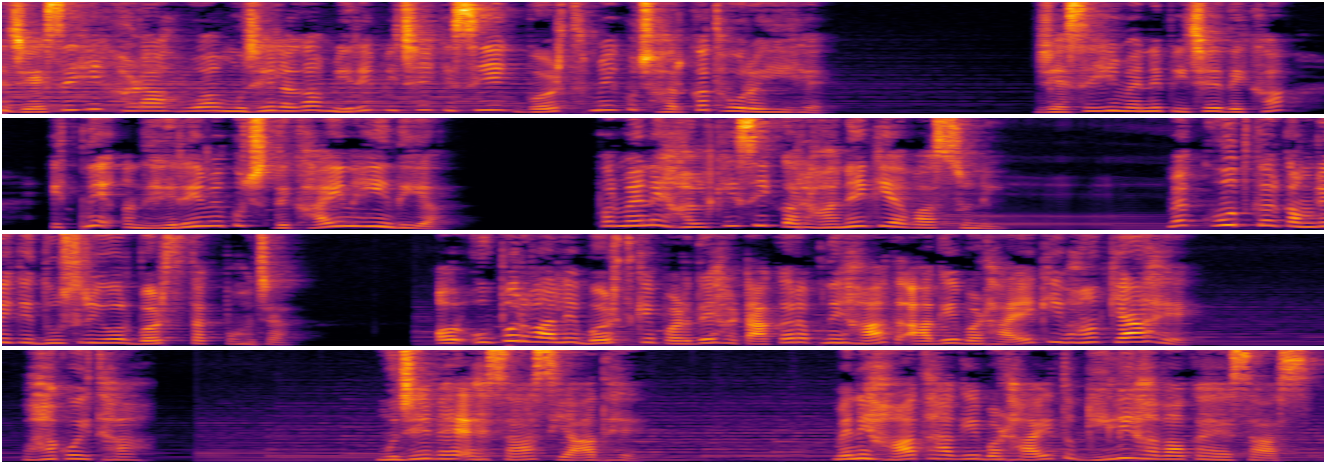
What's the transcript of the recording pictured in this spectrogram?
मैं जैसे ही खड़ा हुआ, मुझे लगा मेरे पीछे किसी एक बर्थ में कुछ हरकत हो रही है। जैसे ही मैंने पीछे देखा, इतने अंधेरे में कुछ दिखाई नहीं दिया, पर मैंने हल्की सी कराहने की आवाज़ सुनी। मैं कूद कर कमरे की दूसरी ओर बर्थ तक पहुँचा और ऊपर वाले बर्थ के पर्दे हटाकर अपने हाथ आगे बढ़ाए कि वहाँ क्या है। वहाँ कोई था। मुझे वह एहसास याद है। मैंने हाथ आगे बढ़ाए तो गीली हवा का एहसास।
